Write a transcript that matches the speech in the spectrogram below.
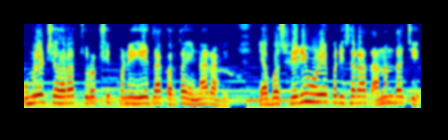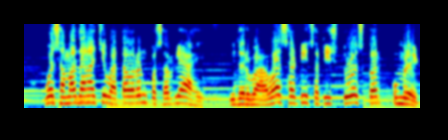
उमरेड शहरात सुरक्षितपणे ये जा करता येणार आहे. या बस फेरीमुळे परिसरात आनंदाचे व समाधानाचे वातावरण पसरले आहे. विदर्भ आवाजसाठी सतीश तुळसकर उमरेड.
